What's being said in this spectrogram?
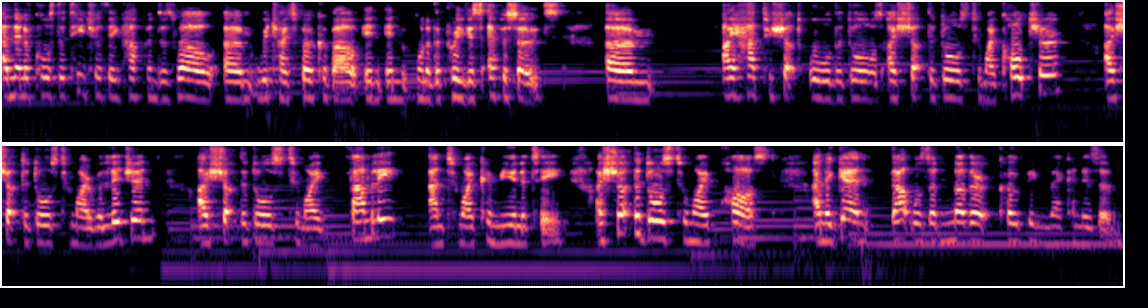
and then of course the teacher thing happened as well um, which i spoke about in, in one of the previous episodes um, i had to shut all the doors. I shut the doors to my culture. I shut the doors to my religion. I shut the doors to my family and to my community. I shut the doors to my past. And again that was another coping mechanism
